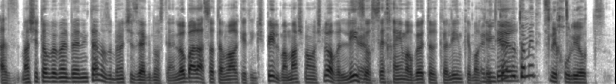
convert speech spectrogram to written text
אז מה שטוב באמת בנינטנדו זה באמת שזה אגנוסטי אני לא בא לעשות את ה marketing spiel ממש ממש לא אבל לי כן. זה עושה חיים הרבה יותר קלים נינטנדו כ marketeer. תמיד הצליחו להיות אה, ה- ה-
